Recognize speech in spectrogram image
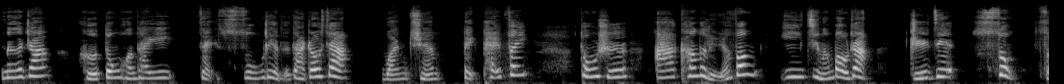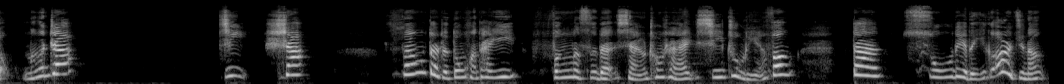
哪吒和东皇太一在苏烈的大招下完全被拍飞，同时阿康的李元芳一技能爆炸，直接送走哪吒，击杀。Thunder 的东皇太一疯了似的想要冲上来吸住李元芳，但苏烈的一个二技能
